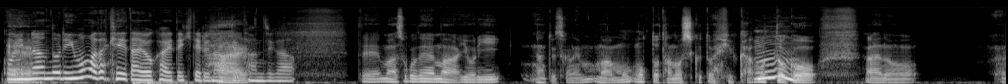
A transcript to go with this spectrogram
コインランドリーもまだ形態を変えてきてるなっていう感じが。でまあそこでまあよりなんていうんですかね、まあ、ももっと楽しくというかもっとこう、あのうー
